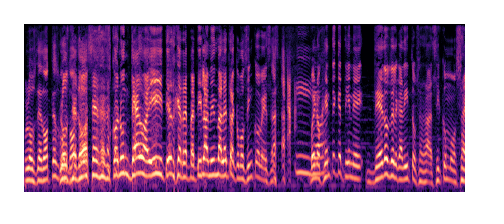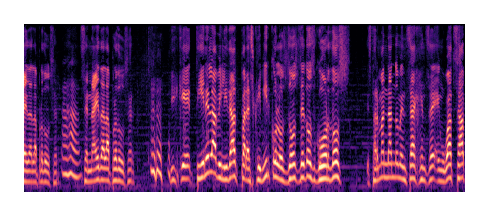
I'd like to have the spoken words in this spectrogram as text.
Los dedotes Los gordotes. dedotes, es con un dedo ahí. Tienes que repetir la misma letra como cinco veces. Bueno, yo- gente que tiene dedos delgaditos, así como Saida, la producer, Ajá. Zenaida, la producer, y que tiene la habilidad para escribir con los dos dedos gordos, estar mandando mensajes en WhatsApp,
